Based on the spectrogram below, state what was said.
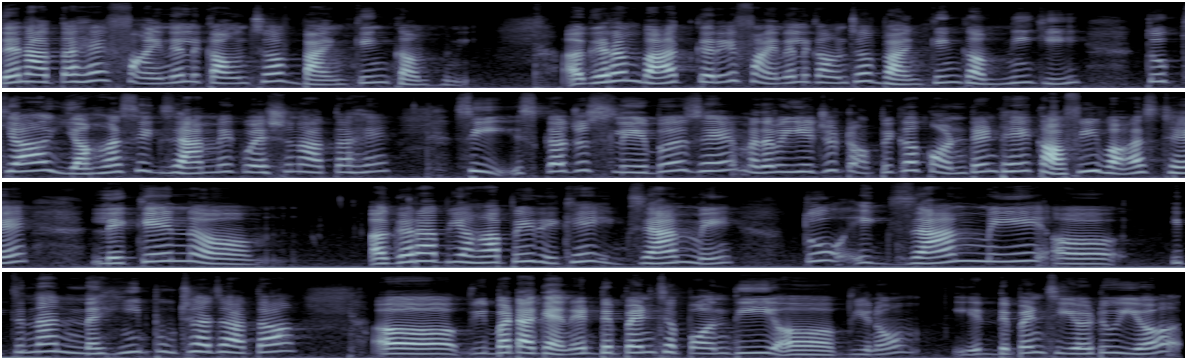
देन आता है final accounts of banking company अगर हम बात करें final accounts of banking company की तो क्या यहाँ से एग्ज़ाम में क्वेश्चन आता है? सी इसका जो सिलेबस है मतलब ये जो टॉपिक का कंटेंट है काफ़ी वास्ट है लेकिन अगर आप यहाँ पे देखें एग्ज़ाम में तो एग्ज़ाम में इतना नहीं पूछा जाता but again it depends upon the you know it depends year to year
